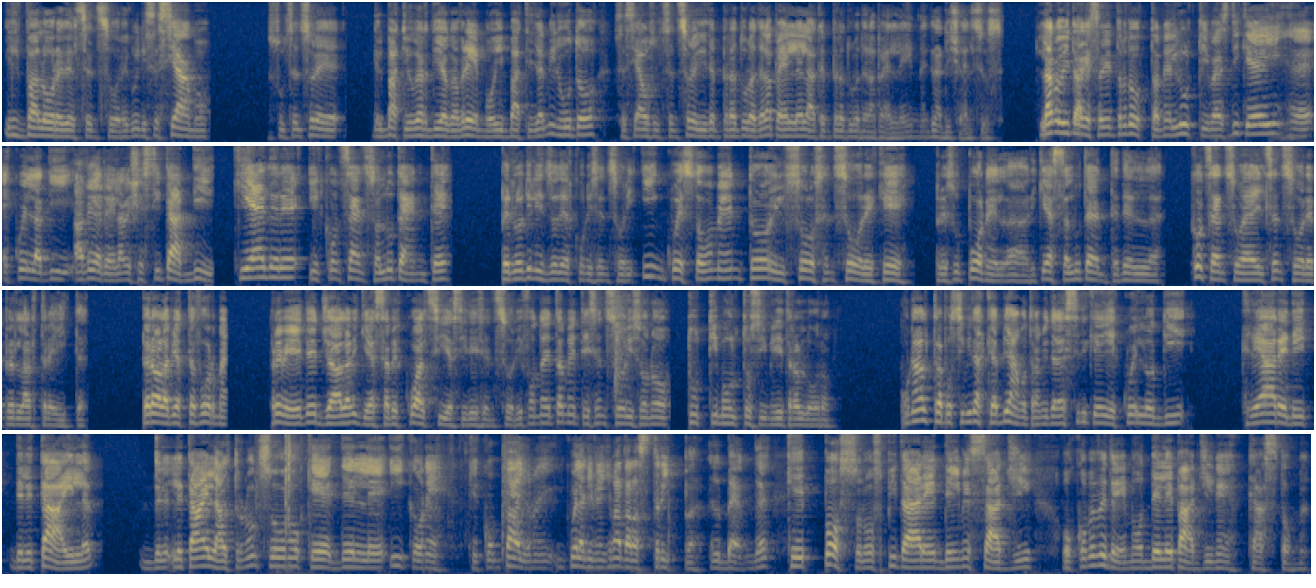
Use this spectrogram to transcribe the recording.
il valore del sensore, quindi se siamo sul sensore del battito cardiaco avremo i battiti al minuto, se siamo sul sensore di temperatura della pelle la temperatura della pelle in gradi Celsius. La novità che è stata introdotta nell'ultima SDK eh, è quella di avere la necessità di chiedere il consenso all'utente per l'utilizzo di alcuni sensori. In questo momento il solo sensore che presuppone la richiesta all'utente del consenso è il sensore per l'heart rate. Però la piattaforma prevede già la richiesta per qualsiasi dei sensori. Fondamentalmente i sensori sono tutti molto simili tra loro. Un'altra possibilità che abbiamo tramite l'SDK è quello di creare dei, delle tile. le tile altro non sono che delle icone che compaiono in quella che viene chiamata la strip del band, che possono ospitare dei messaggi o come vedremo delle pagine custom.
